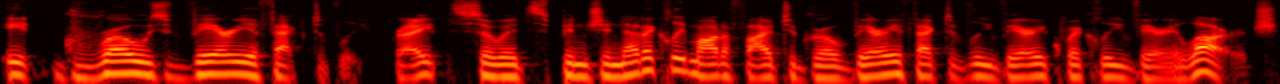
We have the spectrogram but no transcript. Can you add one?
it grows very effectively, right? So it's been genetically modified to grow very effectively, very quickly, very large.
